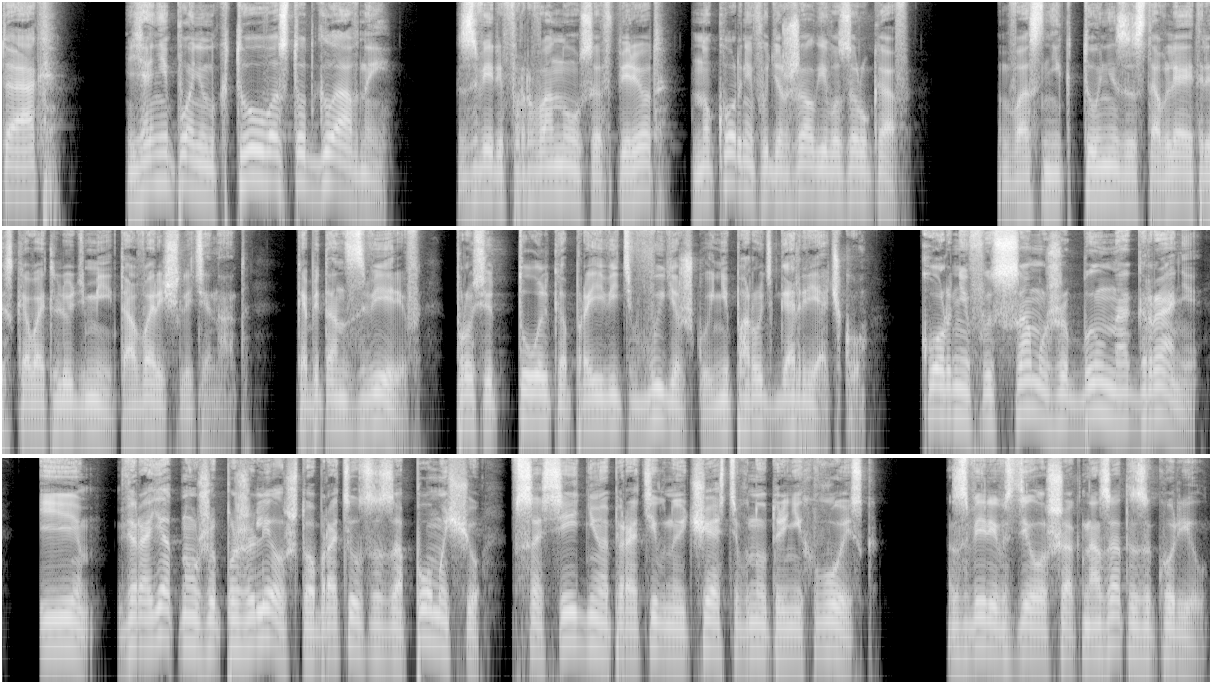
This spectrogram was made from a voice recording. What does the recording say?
«Так, «Я не понял, кто у вас тут главный?» Зверев рванулся вперед, но Корнев удержал его за рукав. «Вас никто не заставляет рисковать людьми, товарищ лейтенант. Капитан Зверев просит только проявить выдержку и не пороть горячку». Корнев и сам уже был на грани и, вероятно, уже пожалел, что обратился за помощью в соседнюю оперативную часть внутренних войск. Зверев сделал шаг назад и закурил.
